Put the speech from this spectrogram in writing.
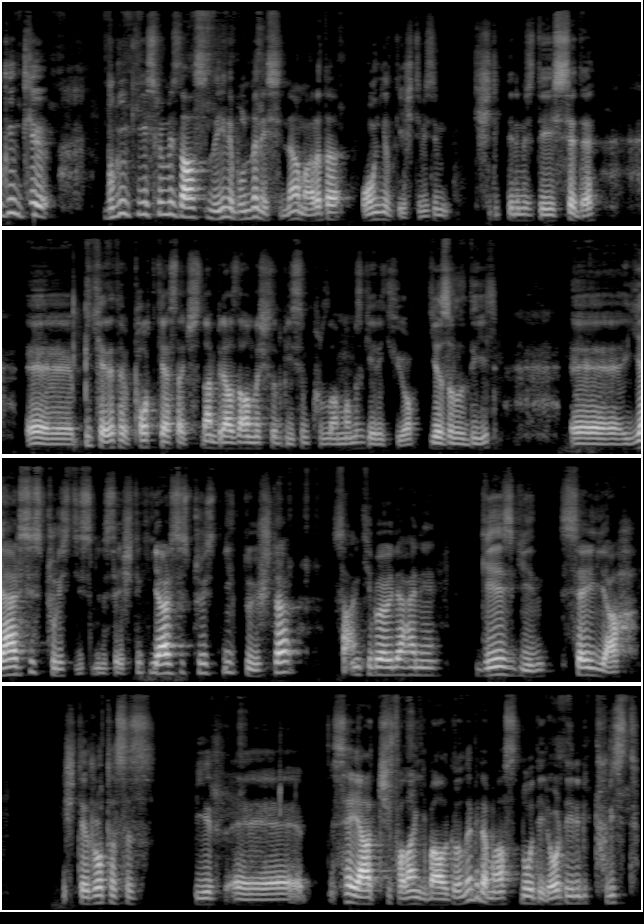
Bugünkü bugünkü ismimiz de aslında yine bundan esinli ama arada 10 yıl geçti. Bizim kişiliklerimiz değişse de e, bir kere tabii podcast açısından biraz da anlaşılır bir isim kullanmamız gerekiyor. Yazılı değil. E, yersiz turist ismini seçtik. Yersiz turist ilk duyuşta sanki böyle hani gezgin, seyyah, işte rotasız bir e, seyahatçi falan gibi algılanabilir ama aslında o değil. Orada yine bir turist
